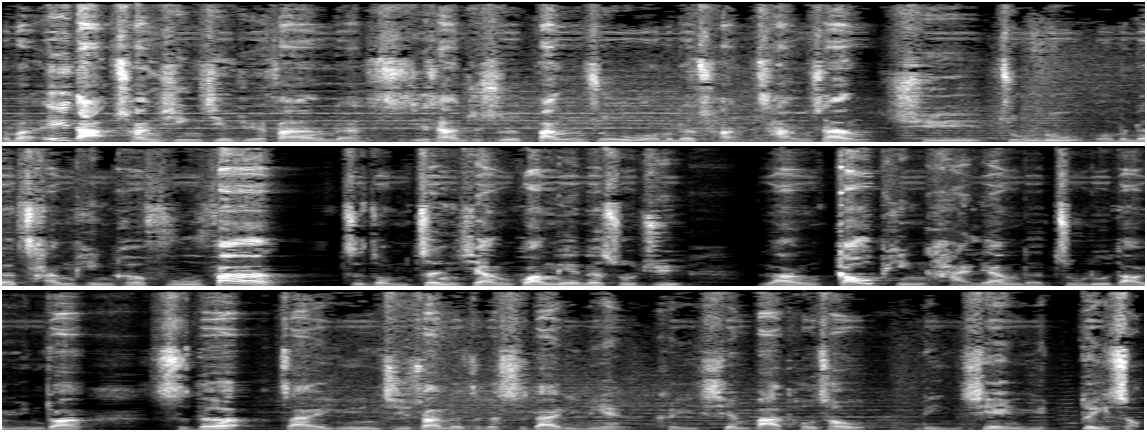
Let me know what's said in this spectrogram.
那么 A 打创新解决方案呢，实际上就是帮助我们的厂厂商去注入我们的产品和服务方案这种正向关联的数据。让高频海量的注入到云端，使得在云计算的这个时代里面，可以先拔头筹，领先于对手。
